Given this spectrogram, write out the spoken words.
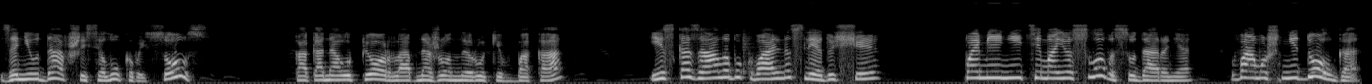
за неудавшийся луковый соус, как она уперла обнаженные руки в бока и сказала буквально следующее. «Помяните мое слово, сударыня, вам уж недолго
